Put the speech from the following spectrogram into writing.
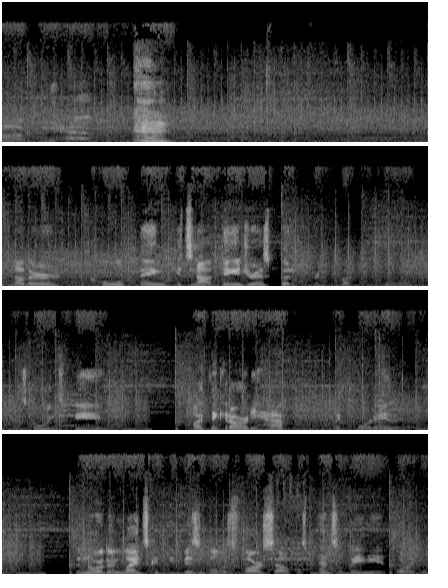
Uh, we have another cool thing. It's not dangerous, but it's pretty fucking cool. It's going to be. I think it already happened like four days ago. The northern lights could be visible as far south as Pennsylvania and Oregon.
